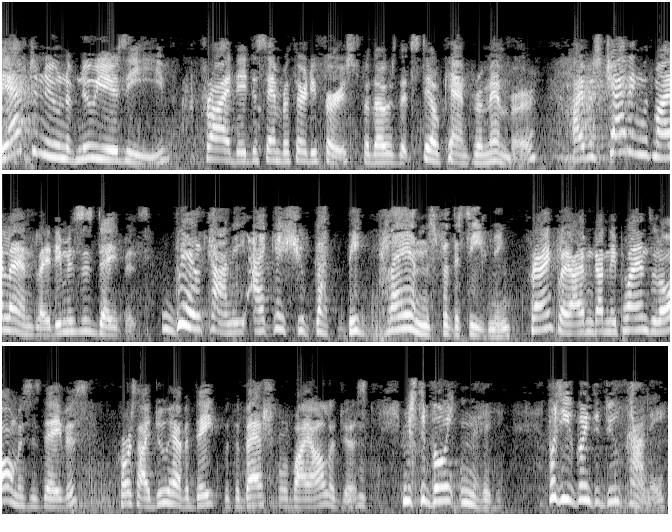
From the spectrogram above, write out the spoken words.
The afternoon of New Year's Eve, Friday, December 31st, for those that still can't remember, I was chatting with my landlady, Mrs. Davis. Well, Connie, I guess you've got big plans for this evening. Frankly, I haven't got any plans at all, Mrs. Davis. Of course, I do have a date with the bashful biologist. Mr. Boynton, what are you going to do, Connie?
